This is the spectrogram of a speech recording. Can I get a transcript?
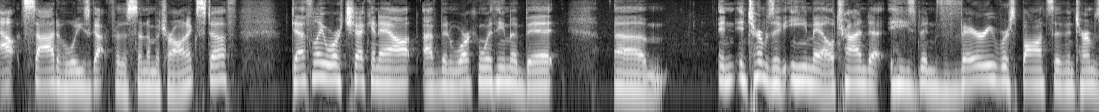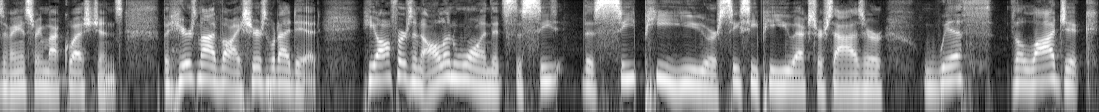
outside of what he's got for the Cinematronics stuff. Definitely worth checking out. I've been working with him a bit. Um, in, in terms of email, trying to, he's been very responsive in terms of answering my questions. But here's my advice. Here's what I did. He offers an all in one that's the C, the CPU or CCPU exerciser with the logic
